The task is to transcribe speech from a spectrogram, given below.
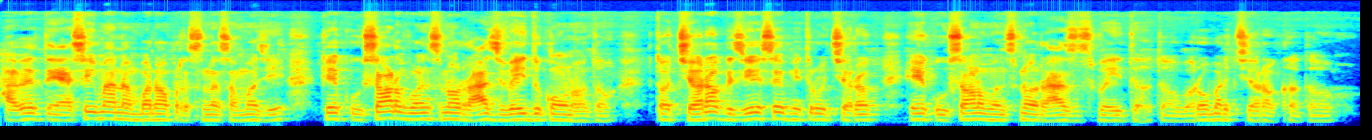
હવે ત્યાસીમાં નંબરનો પ્રશ્ન સમજીએ કે કુષાણ વંશનો રાજવૈદ કોણ હતો? તો ચરક જે છે મિત્રો ચરક, એ કુષાણ વંશનો રાજવૈદ હતો. બરોબર? ચરક હતો.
